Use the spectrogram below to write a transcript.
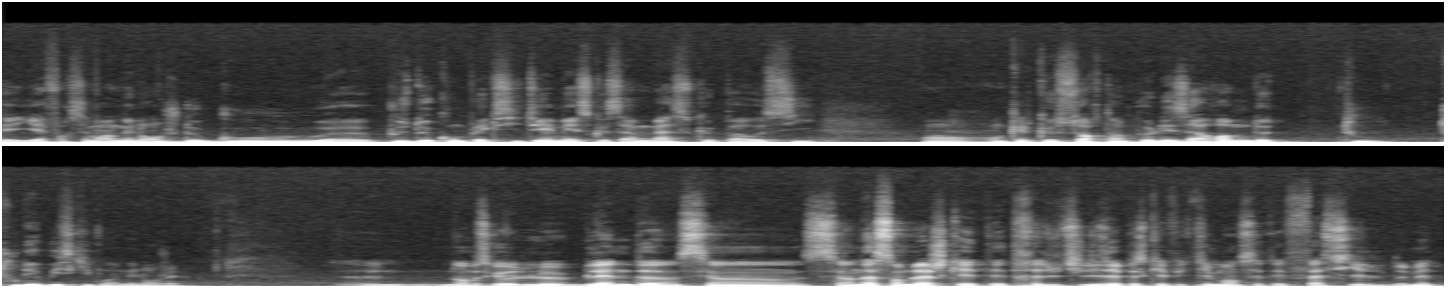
il y a forcément un mélange de goût, plus de complexité, mais est-ce que ça masque pas aussi, en, en quelque sorte, un peu les arômes de tout- tous les whiskies qu'on va mélanger? Euh, non, parce que le blend, c'est un, un assemblage qui a été très utilisé parce qu'effectivement, c'était facile de mettre,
